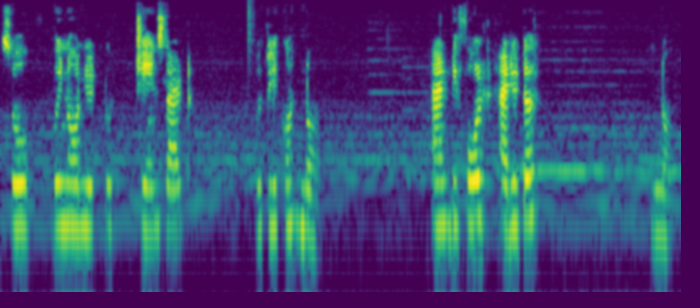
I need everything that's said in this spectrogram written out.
so we no need to change that. We click on no. And default editor no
